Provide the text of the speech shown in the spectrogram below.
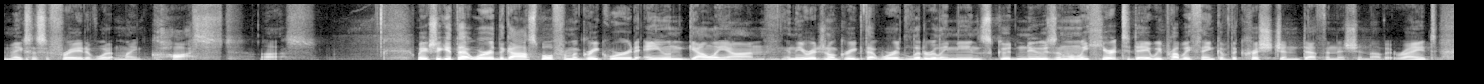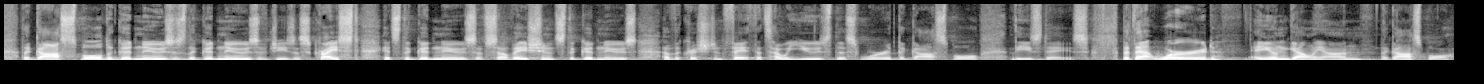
It makes us afraid of what it might cost us. We actually get that word, the gospel, from a Greek word, euangelion. In the original Greek, that word literally means good news. And when we hear it today, we probably think of the Christian definition of it, right? The gospel, the good news, is the good news of Jesus Christ. It's the good news of salvation. It's the good news of the Christian faith. That's how we use this word, the gospel, these days. But that word, euangelion, the gospel,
